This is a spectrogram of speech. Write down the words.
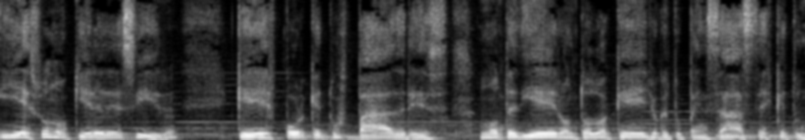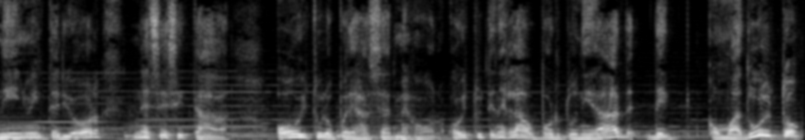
Y eso no quiere decir que es porque tus padres no te dieron todo aquello que tú pensaste que tu niño interior necesitaba. Hoy tú lo puedes hacer mejor. Hoy tú tienes la oportunidad de, como adulto,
